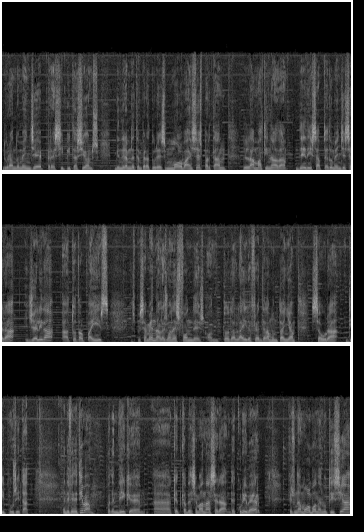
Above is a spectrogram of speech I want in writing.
durant diumenge precipitacions. Vindrem de temperatures molt baixes, per tant, la matinada de dissabte a diumenge serà gèlida a tot el país, especialment a les zones fondes, on tot l'aire fred de la muntanya s'haurà dipositat. En definitiva, podem dir que eh, aquest cap de setmana serà de curi verd, és una molt bona notícia,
